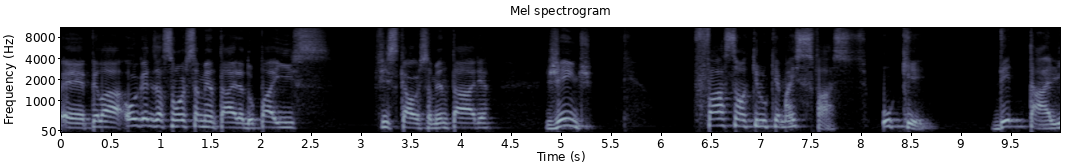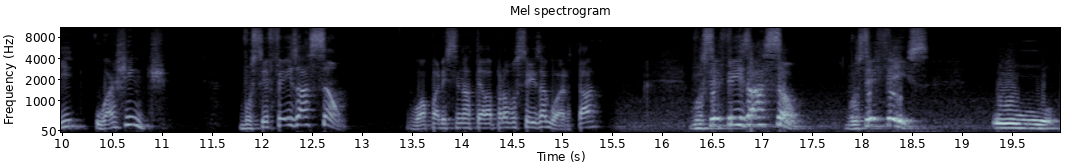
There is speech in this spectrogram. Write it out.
é, pela organização orçamentária do país fiscal orçamentária. Gente, façam aquilo que é mais fácil. O que? Detalhe o agente. Você fez a ação. Vou aparecer na tela para vocês agora, tá? Você fez a ação. Você fez o.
